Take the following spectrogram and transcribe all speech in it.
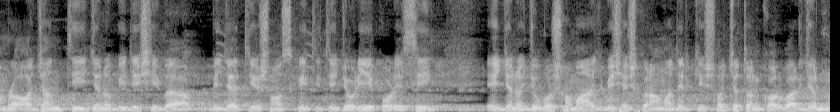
আমরা অজান্তি যেন বিদেশি বা বিজাতীয় সংস্কৃতিতে জড়িয়ে পড়েছি, এই জন্য যুব সমাজ, বিশেষ করে আমাদেরকে সচেতন করবার জন্য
